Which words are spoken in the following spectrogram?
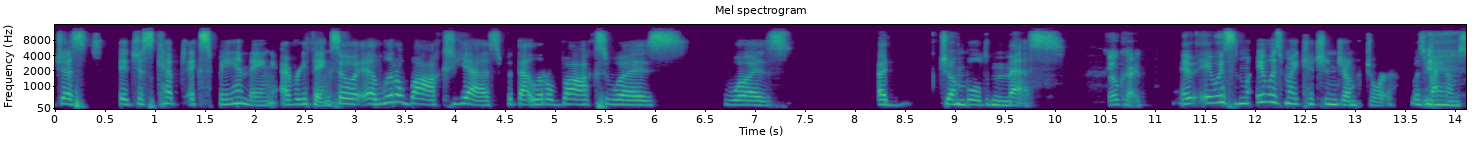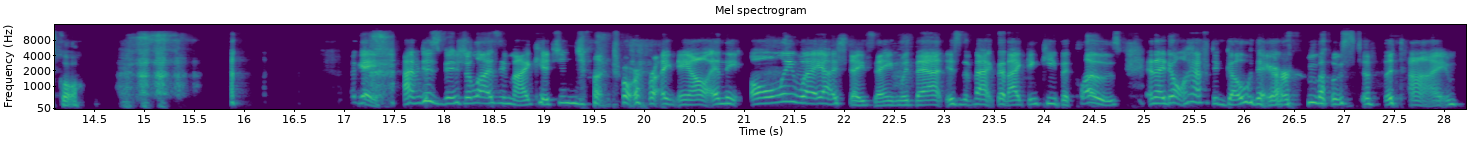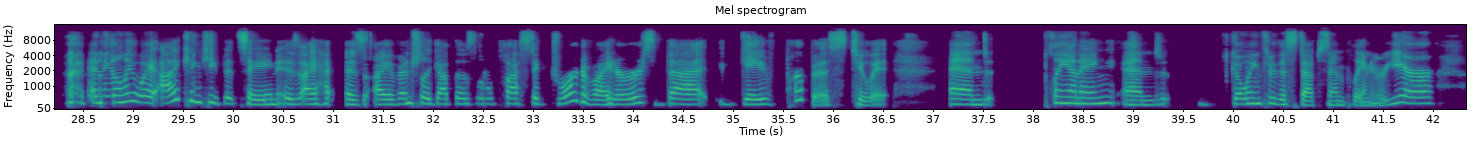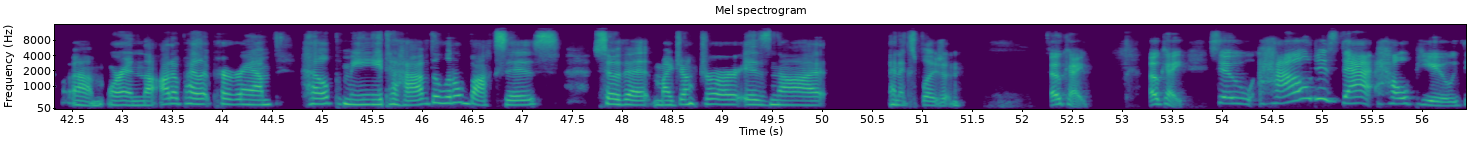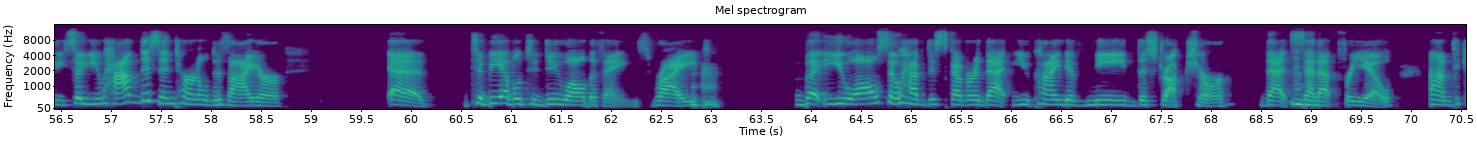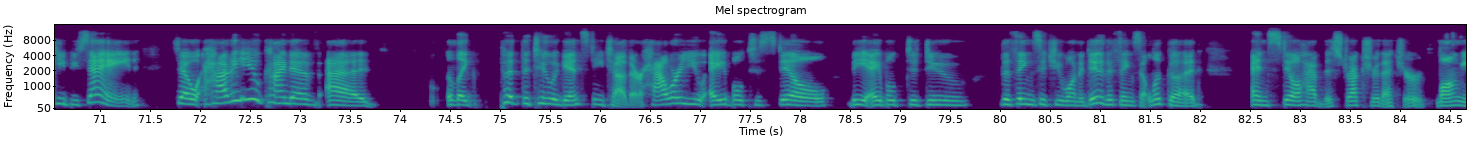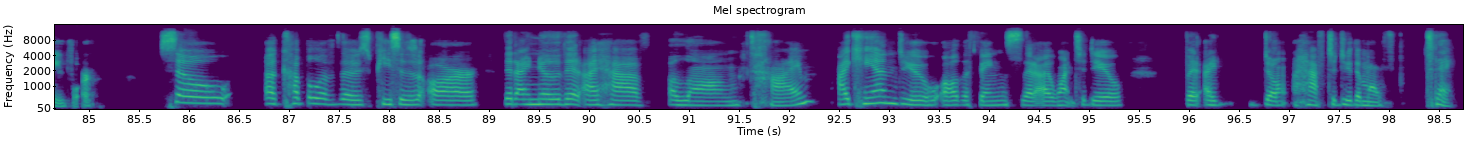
just it just kept expanding everything. So a little box, yes, but that little box was was a jumbled mess. Okay. It, it was it was my kitchen junk drawer. Was my homeschool. okay, I'm just visualizing my kitchen junk drawer right now, and the only way I stay sane with that is the fact that I can keep it closed, and I don't have to go there most of the time. and the only way I can keep it sane is I as I eventually got those little plastic drawer dividers that gave purpose to it, and planning and going through the steps in plan your year um, or in the autopilot program help me to have the little boxes so that my junk drawer is not an explosion. Okay. Okay. So how does that help you? So you have this internal desire uh, to be able to do all the things right? Mm-hmm. But you also have discovered that you kind of need the structure that's mm-hmm. set up for you um, to keep you sane. So, how do you kind of uh, like put the two against each other? How are you able to still be able to do the things that you want to do, the things that look good, and still have the structure that you're longing for? So, a couple of those pieces are that I know that I have a long time. I can do all the things that I want to do, but I don't have to do them all today.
